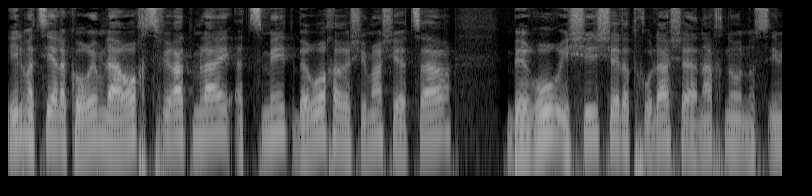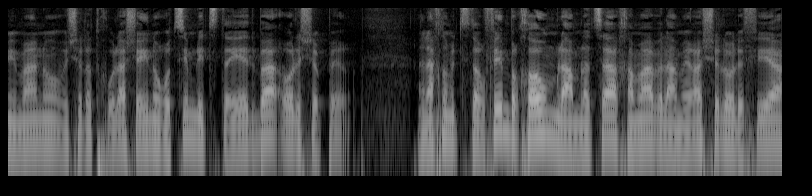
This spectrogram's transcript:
היל מציע לקוראים לערוך ספירת מלאי עצמית ברוח הרשימה שיצר ברור אישי של התכולה שאנחנו נושאים עמנו ושל התכולה שהיינו רוצים להצטייד בה או לשפר. אנחנו מצטרפים בחום להמלצה החמה ולאמירה שלו לפיה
